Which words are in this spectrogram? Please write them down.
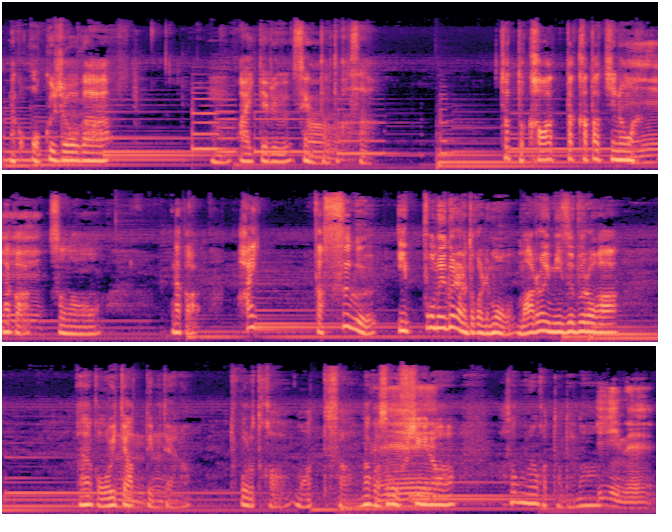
うん。なんか屋上が、うん、空いてる銭湯とかさ、ちょっと変わった形の、なんか、その、なんか、入ったすぐ一歩目ぐらいのところにもう丸い水風呂が、なんか置いてあってみたいなところとかもあってさ、なんかすごい不思議な、あそこも良かったんだよな。いいね。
